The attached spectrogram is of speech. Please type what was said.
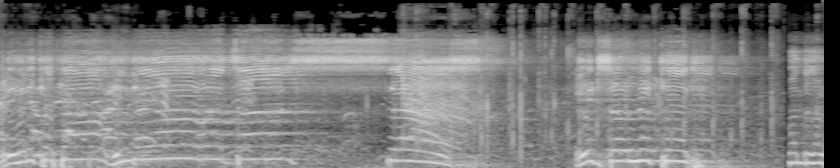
ഒരു helicopter India chance it's a wicket പന്തുകൾ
